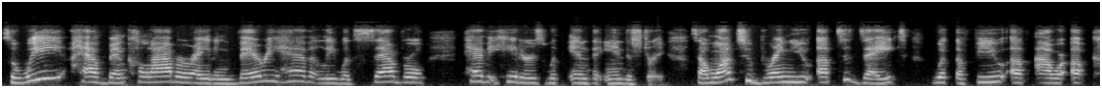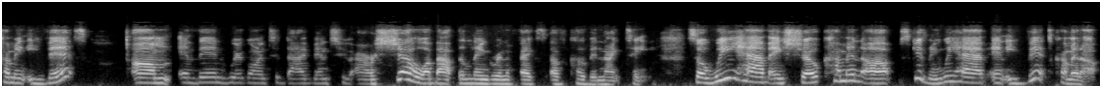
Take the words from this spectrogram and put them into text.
So we have been collaborating very heavily with several heavy hitters within the industry. So I want to bring you up to date with a few of our upcoming events. Um, and then we're going to dive into our show about the lingering effects of COVID 19. So, we have a show coming up, excuse me, we have an event coming up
